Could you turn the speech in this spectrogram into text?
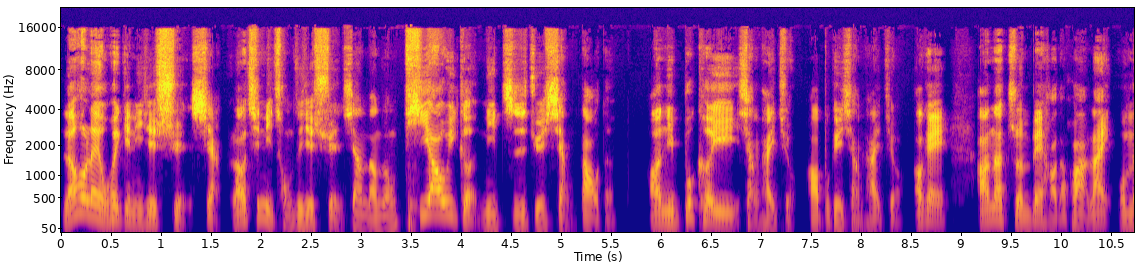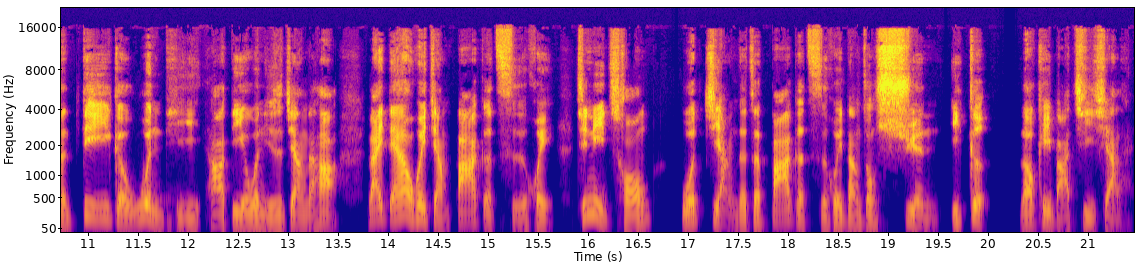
然后呢，我会给你一些选项，然后请你从这些选项当中挑一个你直觉想到的，啊，你不可以想太久，啊，不可以想太久，OK，好，那准备好的话，来，我们第一个问题，好，第一个问题是这样的哈，来，等下我会讲八个词汇，请你从我讲的这八个词汇当中选一个，然后可以把它记下来。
